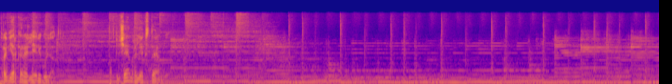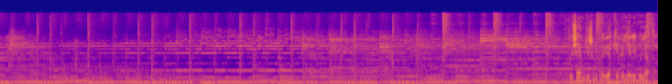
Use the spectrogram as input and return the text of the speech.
Проверка реле регулятора. Подключаем реле к стенду. Включаем режим проверки реле регулятора.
